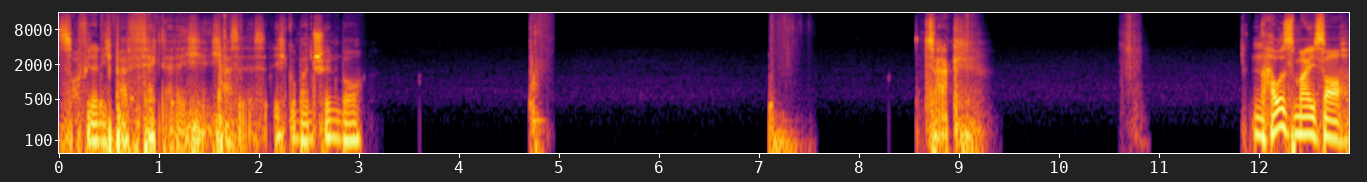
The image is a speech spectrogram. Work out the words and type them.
ist auch wieder nicht perfekt, Alter. Ich, ich hasse das. Ich gucke mal einen schönen Bau. Zack. Ein Hausmeister.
